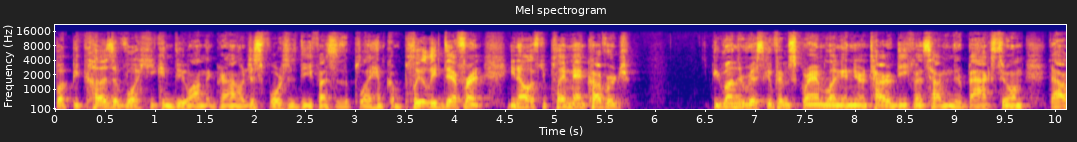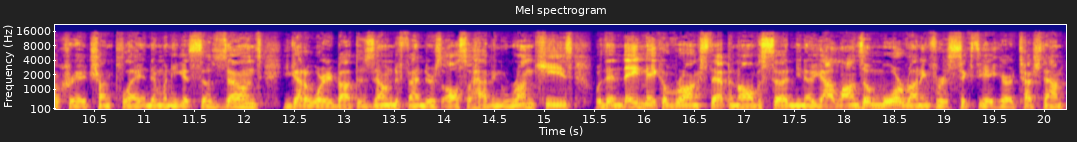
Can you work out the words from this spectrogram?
But because of what he can do on the ground, it just forces defenses to play him completely different. You know, if you play man coverage, you run the risk of him scrambling and your entire defense having their backs to him. That will create a chunk play. And then when he gets those zones, you got to worry about the zone defenders also having run keys where then they make a wrong step and all of a sudden, you know, you got Lonzo Moore running for a 68 yard touchdown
